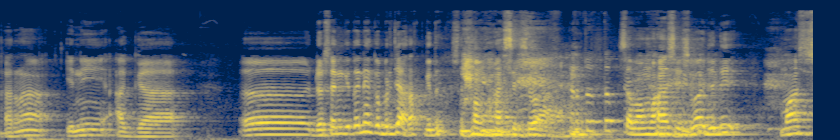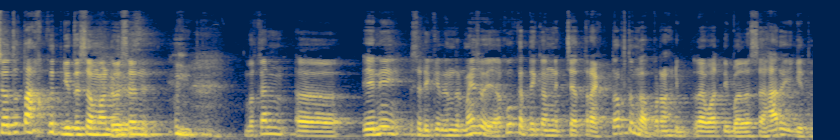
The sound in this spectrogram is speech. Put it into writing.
Karena ini agak eh dosen kita ini agak berjarak gitu sama mahasiswa. Tertutup. sama mahasiswa jadi mahasiswa tuh takut gitu sama dosen bahkan eh, ini sedikit intermezzo ya. Aku ketika ngechat rektor tuh nggak pernah di- lewat dibalas sehari gitu.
